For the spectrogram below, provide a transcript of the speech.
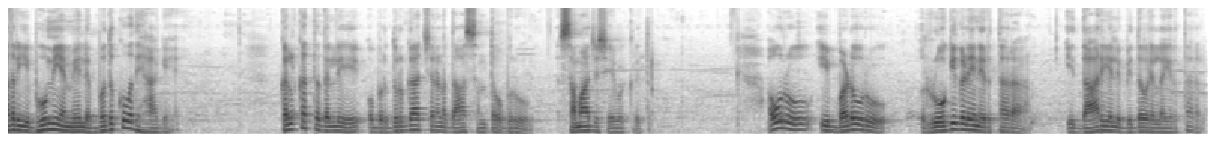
ಆದರೆ ಈ ಭೂಮಿಯ ಮೇಲೆ ಬದುಕುವುದೇ ಹಾಗೆ. ಕಲ್ಕತ್ತಾದಲ್ಲಿ ಒಬ್ಬರು ದುರ್ಗಾಚರಣ ದಾಸ್ ಅಂತ ಒಬ್ಬರು ಸಮಾಜ ಸೇವಕರಿದ್ದರು ಅವರು ಈ ಬಡವರು ರೋಗಿಗಳೇನಿರ್ತಾರ ಈ ದಾರಿಯಲ್ಲಿ ಬಿದ್ದವರೆಲ್ಲ ಇರ್ತಾರಲ್ಲ,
